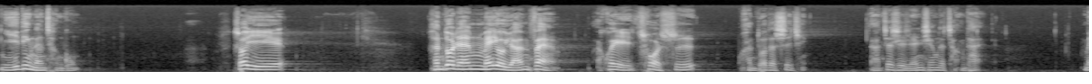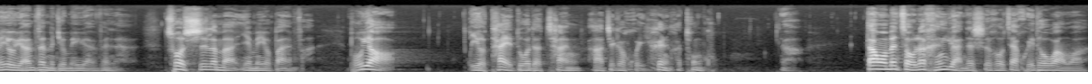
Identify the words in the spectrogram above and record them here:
你一定能成功。所以很多人没有缘分，会错失很多的事情啊，这是人生的常态。没有缘分嘛，就没缘分了；错失了嘛，也没有办法。不要。有太多的忏啊，这个悔恨和痛苦，啊，当我们走了很远的时候，再回头望望，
